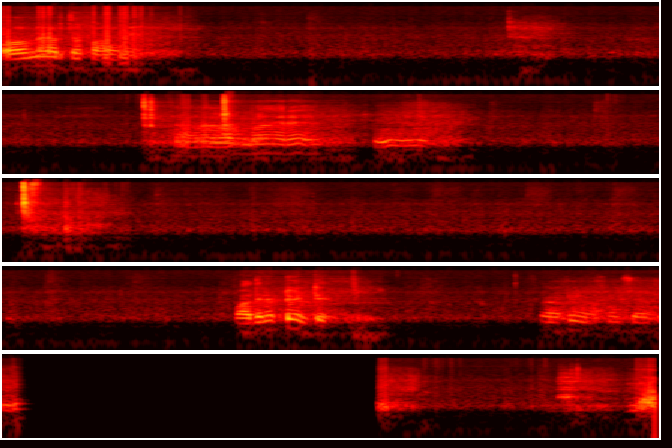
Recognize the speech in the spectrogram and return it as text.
ഫോമിനെടുത്ത ഫോമിൽ പതിനെട്ട് മിനിറ്റ് 35 എന്താ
